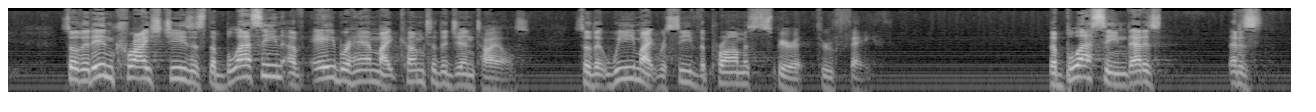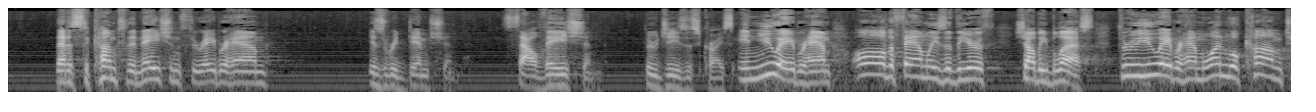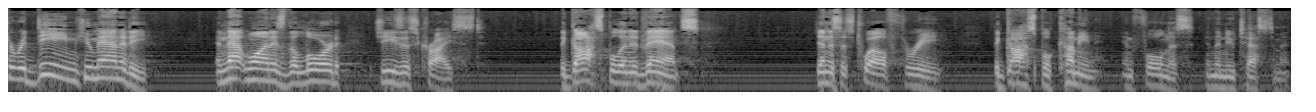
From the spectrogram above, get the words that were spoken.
so that in Christ Jesus the blessing of Abraham might come to the Gentiles, so that we might receive the promised Spirit through faith. The blessing that is, that is, that is to come to the nations through Abraham is redemption, salvation through Jesus Christ. In you, Abraham, all the families of the earth shall be blessed. Through you, Abraham, one will come to redeem humanity, and that one is the Lord Jesus Christ. The gospel in advance. Genesis 12, 3. The gospel coming in fullness in the New Testament.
